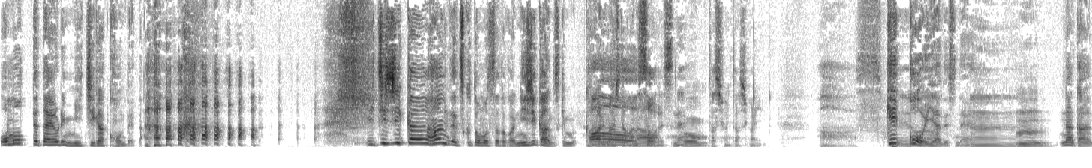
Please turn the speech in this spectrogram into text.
思ってたより道が混んでた 1時間半で着くと思ってたところ2時間つきかかりましたから。そうですね、うん、確かに確かに。あ結構嫌ですね。うんなん。か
